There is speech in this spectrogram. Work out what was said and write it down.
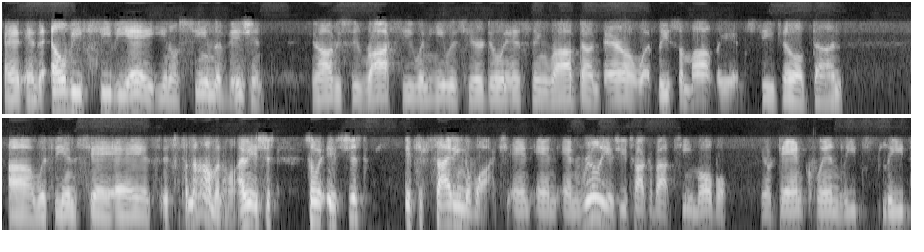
and, and the LVCVA. You know, seeing the vision. You know, obviously Rossi when he was here doing his thing, Rob Dondero, and what Lisa Motley and Steve Hill have done uh, with the NCAA is it's phenomenal. I mean, it's just so it's just it's exciting to watch. And and and really, as you talk about T-Mobile, you know, Dan Quinn leads leads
